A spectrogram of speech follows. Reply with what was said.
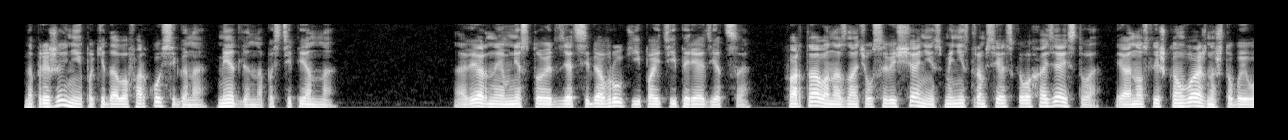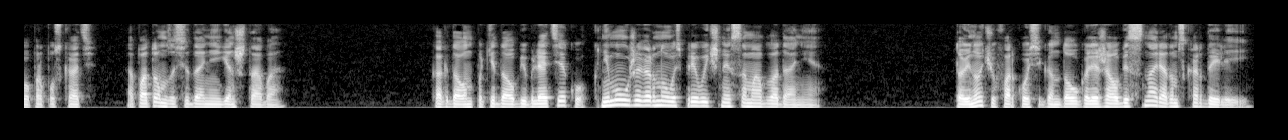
Напряжение покидало Фаркосигана, медленно, постепенно. «Наверное, мне стоит взять себя в руки и пойти переодеться. Фортава назначил совещание с министром сельского хозяйства, и оно слишком важно, чтобы его пропускать, а потом заседание генштаба». Когда он покидал библиотеку, к нему уже вернулось привычное самообладание — той ночью Фаркосиган долго лежал без сна рядом с Корделией.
